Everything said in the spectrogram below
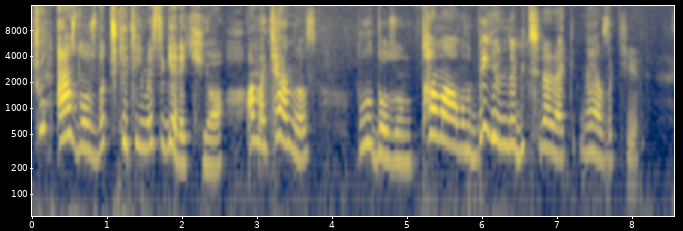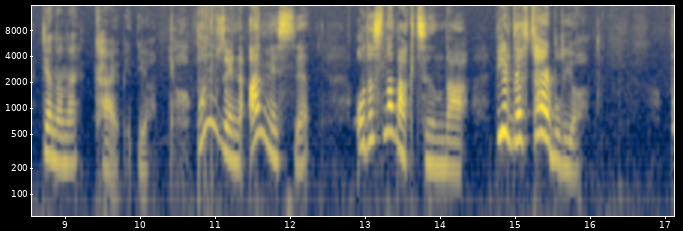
Çok az dozda tüketilmesi gerekiyor. Ama Candace bu dozun tamamını bir günde bitirerek ne yazık ki canını kaybediyor. Bunun üzerine annesi odasına baktığında bir defter buluyor. Bu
